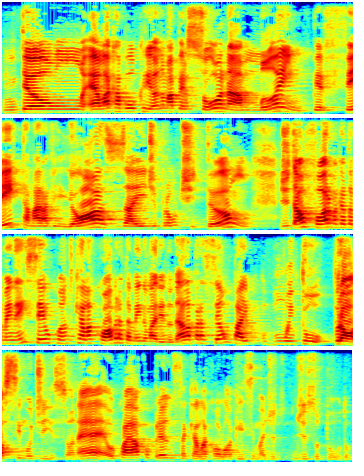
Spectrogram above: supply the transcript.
Então, ela acabou criando uma persona, mãe perfeita, maravilhosa e de prontidão, de tal forma que eu também nem sei o quanto que ela cobra também do marido dela para ser um pai muito próximo disso, né? Ou qual é a cobrança que ela coloca em cima de, disso tudo.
